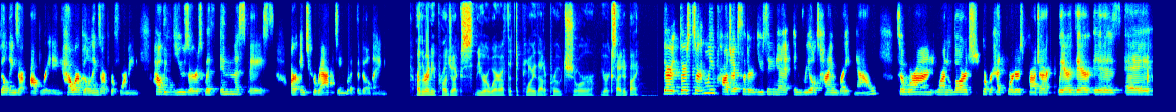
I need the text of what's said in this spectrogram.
buildings are operating, how our buildings are performing, how the users within the space are interacting with the building. Are there any projects you're aware of that deploy that approach or you're excited by? There, there's certainly projects that are using it in real time right now. So we're on we're on a large corporate headquarters project where there is a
